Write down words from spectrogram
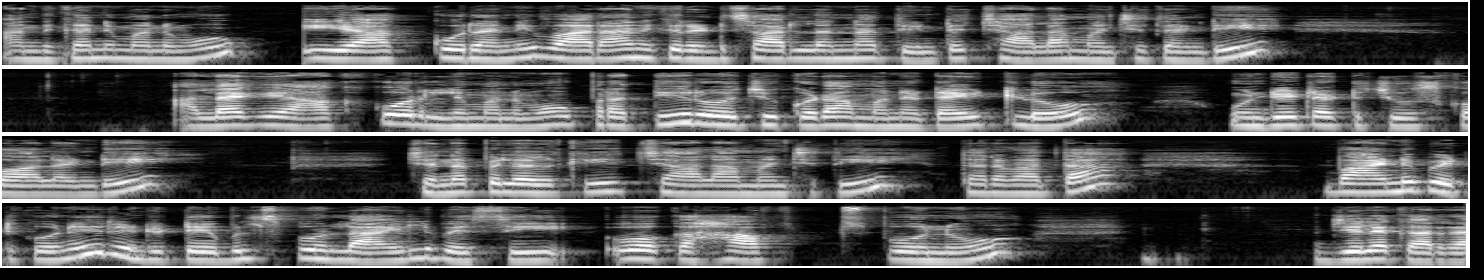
అందుకని మనము ఈ ఆకుకూరని వారానికి రెండుసార్లు అన్నా తింటే చాలా మంచిదండి. అలాగే ఆకుకూరల్ని మనము ప్రతిరోజు కూడా మన డైట్లో ఉండేటట్టు చూసుకోవాలండి. చిన్నపిల్లలకి చాలా మంచిది. తర్వాత బాండి పెట్టుకొని రెండు టేబుల్ స్పూన్లు ఆయిల్ వేసి ఒక హాఫ్ స్పూను జీలకర్ర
